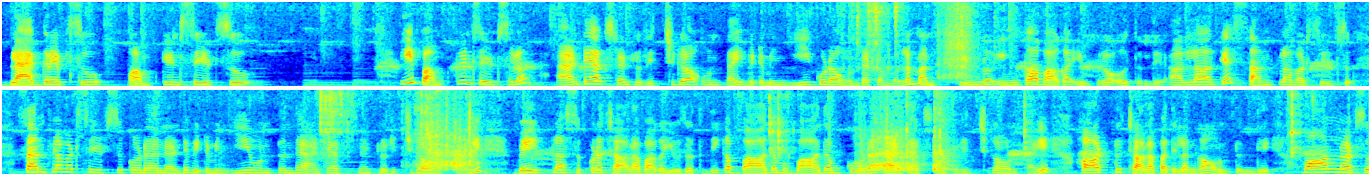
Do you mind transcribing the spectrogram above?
బ్లాక్ గ్రేప్స్ పంప్కిన్ సీడ్స్ ఈ పంప్కిన్ సీడ్స్లో యాంటీ ఆక్సిడెంట్లు రిచ్గా ఉంటాయి. విటమిన్ ఈ కూడా ఉండటం వల్ల మన స్కిన్ ఇంకా బాగా ఇంప్రూవ్ అవుతుంది. అలాగే సన్ఫ్లవర్ సీడ్స్. సన్ఫ్లవర్ సీడ్స్ కూడా అంటే విటమిన్ ఈ ఉంటుంది యాంటీ ఆక్సిడెంట్లు రిచ్గా ఉంటాయి. వెయిట్ లాస్ కూడా చాలా బాగా యూజ్ అవుతుంది. ఇక బాదము బాదం కూడా యాంటీ ఆక్సిడెంట్లు రిచ్గా ఉంటాయి. హార్ట్ చాలా పదిలంగా ఉంటుంది. వాల్నట్స్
